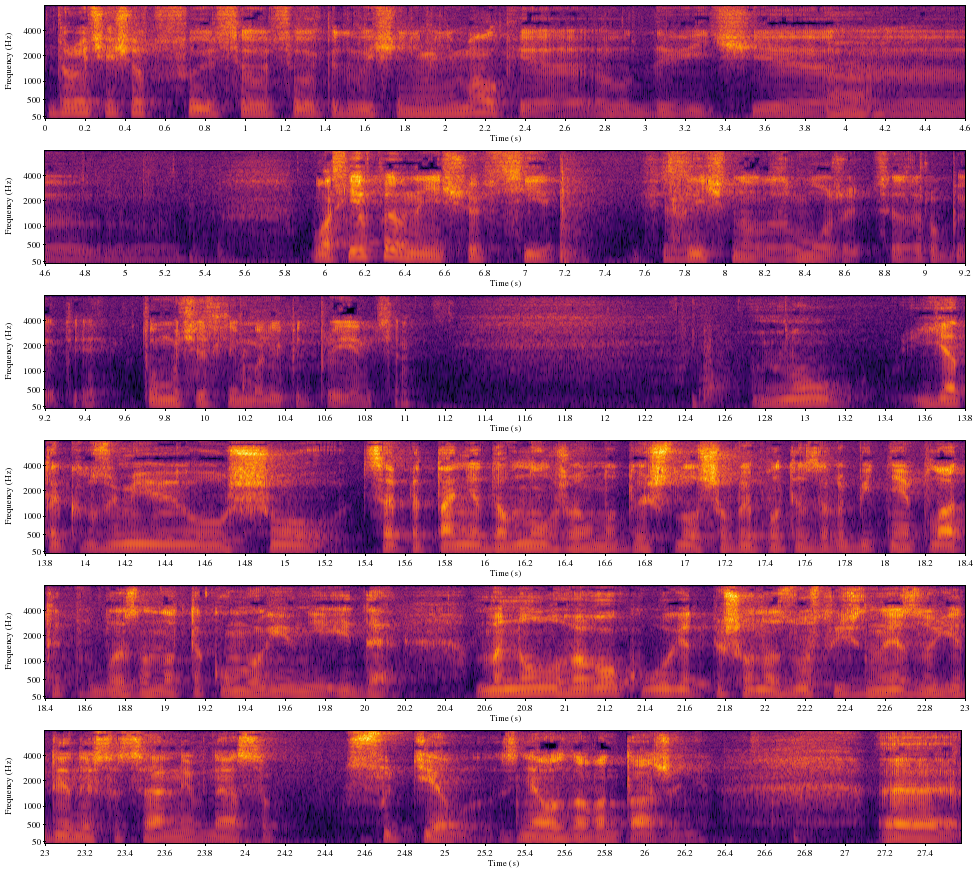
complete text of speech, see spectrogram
До речі, що стосується цього підвищення мінімалки е, вдвічі, е, у вас є впевненість, що всі фізично зможуть це зробити, в тому числі малі підприємці? Ну, я так розумію, що це питання давно вже воно дійшло, що виплати заробітної плати приблизно на такому рівні йде. Минулого року уряд пішов на зустріч, знизу єдиний соціальний внесок суттєво, зняв навантаження. Е,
